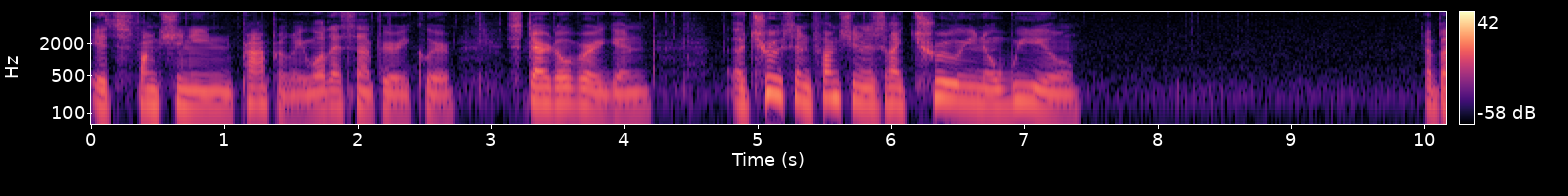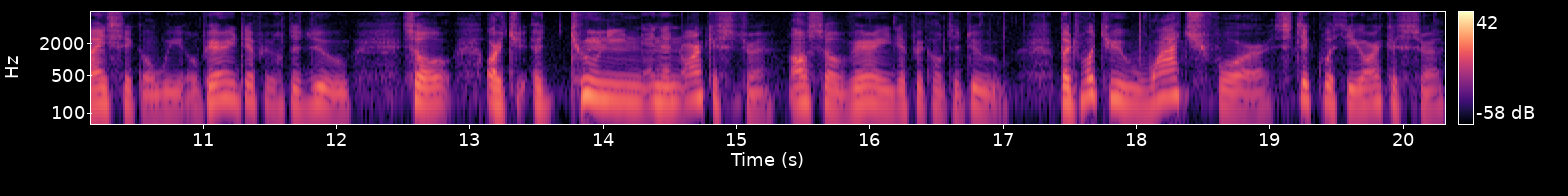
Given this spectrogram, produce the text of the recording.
it's functioning properly. Well, that's not very clear. Start over again. A truth and function is like truing a wheel, a bicycle wheel. Very difficult to do. So, or t- uh, tuning in an orchestra, also very difficult to do. But what you watch for, stick with the orchestra,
